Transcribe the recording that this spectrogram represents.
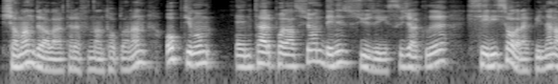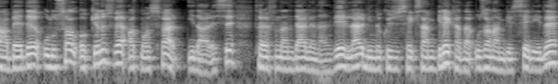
şamandıralar tarafından toplanan optimum enterpolasyon deniz yüzeyi sıcaklığı serisi olarak bilinen ABD Ulusal Okyanus ve Atmosfer İdaresi tarafından derlenen veriler 1981'e kadar uzanan bir seride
